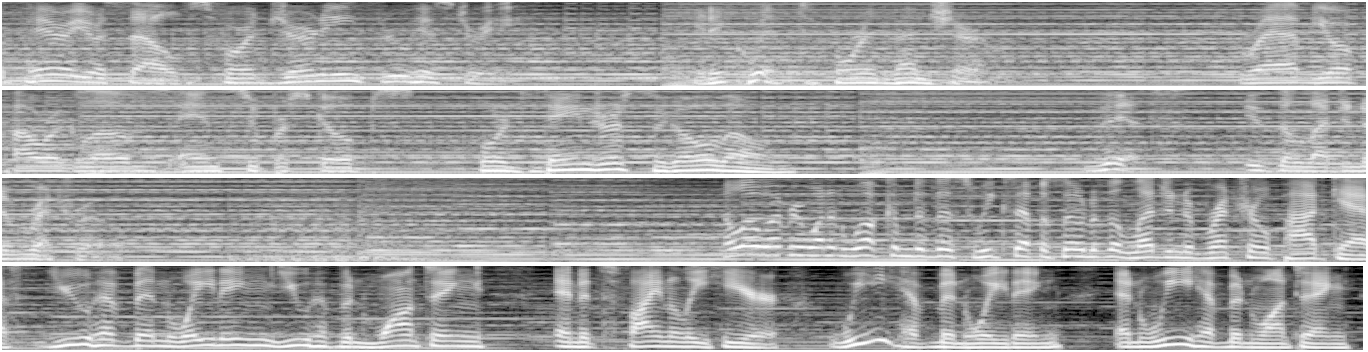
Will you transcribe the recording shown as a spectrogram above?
Prepare yourselves for a journey through history. Get equipped for adventure. Grab your power gloves and super scopes. For it's dangerous to go alone. This is the Legend of Retro. Hello, everyone, and welcome to this week's episode of the Legend of Retro podcast. You have been waiting, you have been wanting, and it's finally here. We have been waiting, and we have been wanting,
